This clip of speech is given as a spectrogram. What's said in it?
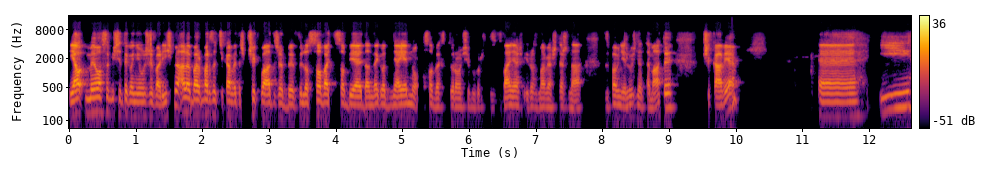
Ja, my osobiście tego nie używaliśmy, ale bardzo ciekawy też przykład, żeby wylosować sobie danego dnia jedną osobę, z którą się po prostu dzwaniasz i rozmawiasz też na zupełnie luźne tematy przy kawie. E, I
